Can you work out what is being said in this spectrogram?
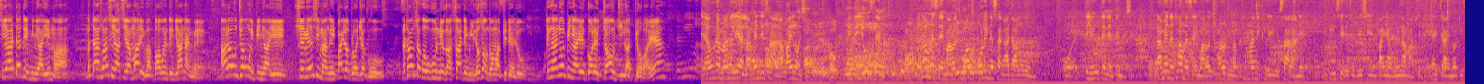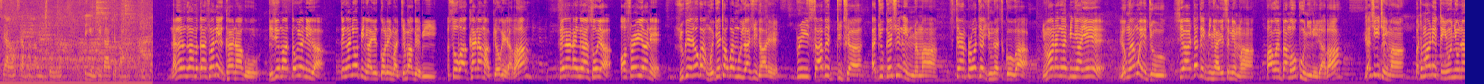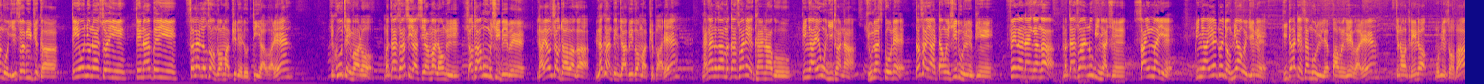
ဆရာတက်တင်ပညာရေးမှာမတန်ဆွမ်းဆရာဆရာမတွေပါပါဝင်တင်ကြားနိုင်မယ်အားလုံးအကျုံးဝင်ပညာရေးရှေ့ပြေးစီမံကိန်း pilot project ကို2019ခုနှစ်ကစတင်ပြီးလှုပ်ဆောင်သွားမှာဖြစ်တယ်လို့တင်ငန်းညွန့်ပညာရေးကောလိပ်ကျောင်းအုပ်ကြီးကပြောပါတယ်ရန်ကုန်နဲ့မန္တလေးကလာမယ့်နှစ်စတာအပိုင်းလော်ရှိဟုတ်ဒီတင်ရိုးစမ်းတာ2020မှာတော့ကျမတို့ကောလိပ်25ကျောင်းလုံးဟိုတင်ရိုးအတင်နဲ့တင်မယ်ရှိလာမယ့်2020မှာတော့ကျမတို့ဒီမှာပထမနှစ်ကလေးကိုစတာနဲ့ inclusive education အပိုင်းရဝင်လာမှာဖြစ်တယ်အဲကြရင်တော့ဒီဆရာလုံးဆရာမလောင်းကိုလုံးတင်ယူပြီးသားဖြစ်သွားမှာနိုင်ငံတကာမတန်ဆွမ်းတဲ့အခမ်းအနားကိုဒီဇင်ဘာ3ရက်နေ့ကတင်ငန်းညွန့်ပညာရေးကောလိပ်မှာကျင်းပခဲ့ပြီးအဆိုပါအခမ်းအနားမှာပြောခဲ့တာပါဖင်လန်နိုင်ငံအစိုးရဩစတြေးလျနဲ့ UK တို့ကငွေကြေးထောက်ပံ့မှုရရှိထားတဲ့ Pre-Service Teacher Education in Myanmar STEM Project UNESCO ကမြန်မာနိုင်ငံပညာရေးရဲ့လုပ်ငန်းဝင်အကျိုးဆရာတက်တင်ပညာရေးစနစ်မှာပါဝင်ပတ်မိုးကူညီနေတာပါ လက်ရှိအချိန်မှာပထမနေ့တင်ယုံညွန်းနှန်းကိုရေးဆွဲပြီးဖြစ်ခါတင်ယုံညွန်းနှန်းဆွဲရင်တင်နှန်းပေးရင်ဆက်လက်လှုပ်ဆောင်သွားမှာဖြစ်တယ်လို့သိရပါတယ်ယခုချိန်မှာတော့မတန်ဆွမ်းဆရာဆရာမလောင်းတွေလျှောက်ထားမှုမရှိသေးပဲလာရောက်လျှောက်ထားပါကလက်ခံတင် जा ပေးသွားမှာဖြစ်ပါတယ်နိုင်ငံတကာမတန်ဆွမ်းတဲ့အခမ်းအနားကိုပညာရေးဝန်ကြီးဌာန UNESCO နဲ့သက်ဆိုင်ရာတာဝန်ရှိသူတွေအပြင်ဖင်လန်နိုင်ငံကမတန်ဆွမ်းအမှုပညာရှင်ဆိုင်းမတ်ရဲ့ပညာရေးအတွက်ကြောင့်မျှဝေခြင်းနဲ့ဂီတတင်ဆက်မှုတွေလည်းပါဝင်ခဲ့ပါတယ် ကျွန်တော်သတင်းတော့မိုးမြင့်စောပါ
